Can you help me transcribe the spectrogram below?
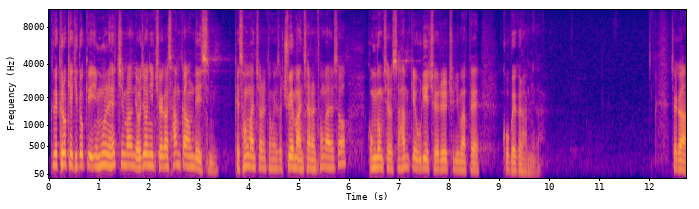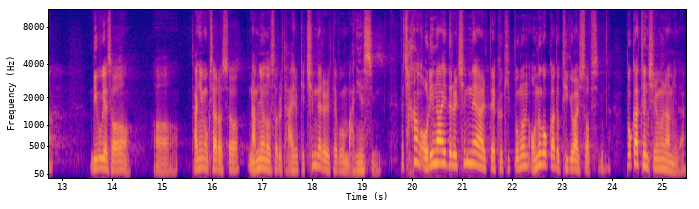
근데 그렇게 기독교에 입문을 했지만 여전히 죄가 삶 가운데 있습니다. 그 성만찬을 통해서 주의 만찬을 통하여서 공동체로서 함께 우리의 죄를 주님 앞에 고백을 합니다. 제가 미국에서 어, 담임 목사로서 남녀노소를 다 이렇게 침례를 대부분 많이 했습니다. 근데 참 어린아이들을 침례할 때 그 기쁨은 어느 것과도 비교할 수 없습니다. 똑같은 질문합니다.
